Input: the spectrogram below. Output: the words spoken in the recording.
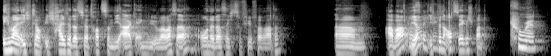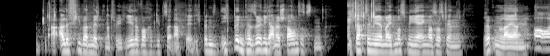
Ich meine, ich glaube, ich halte das ja trotzdem die Arc irgendwie über Wasser, ohne dass ich zu viel verrate. Ähm, aber ist ja, richtig. ich bin auch sehr gespannt. Cool. Alle fiebern mit natürlich. Jede Woche gibt es ein Update. Ich bin, ich bin persönlich am erstauntesten. Ich dachte mir immer, ich muss mir hier irgendwas aus den Rippen leiern. Oh,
